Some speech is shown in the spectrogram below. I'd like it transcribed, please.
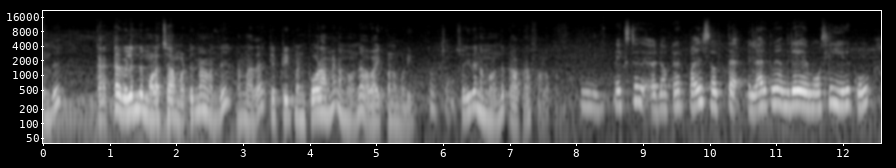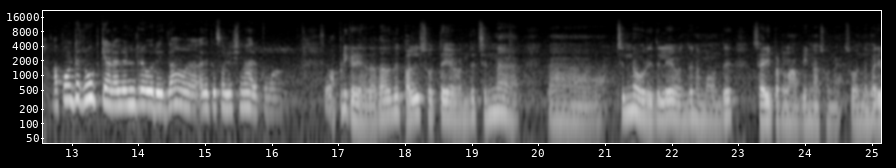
வந்து கரெக்டாக விழுந்து முளைச்சா மட்டும்தான் வந்து நம்ம அதை கிளிப் ட்ரீட்மெண்ட் போடாமல் நம்ம வந்து அவாய்ட் பண்ண முடியும். ஸோ இதை நம்ம வந்து ப்ராப்பராக ஃபாலோ பண்ணணும். நெக்ஸ்ட்டு டாக்டர் பல் சொத்தை. எல்லாருக்குமே வந்துட்டு மோஸ்ட்லி இருக்கும். அப்போ வந்துட்டு ரூட் கேனல்ன்ற ஒரு இதான் அதுக்கு சொல்யூஷனாக இருக்குமா? அப்படி கிடையாது. அதாவது பல் சொத்தையை வந்து சின்ன சின்ன ஒரு இதுலேயே வந்து நம்ம வந்து சரி பண்ணலாம் அப்படின்னு நான் சொன்னேன். ஸோ இந்த மாதிரி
